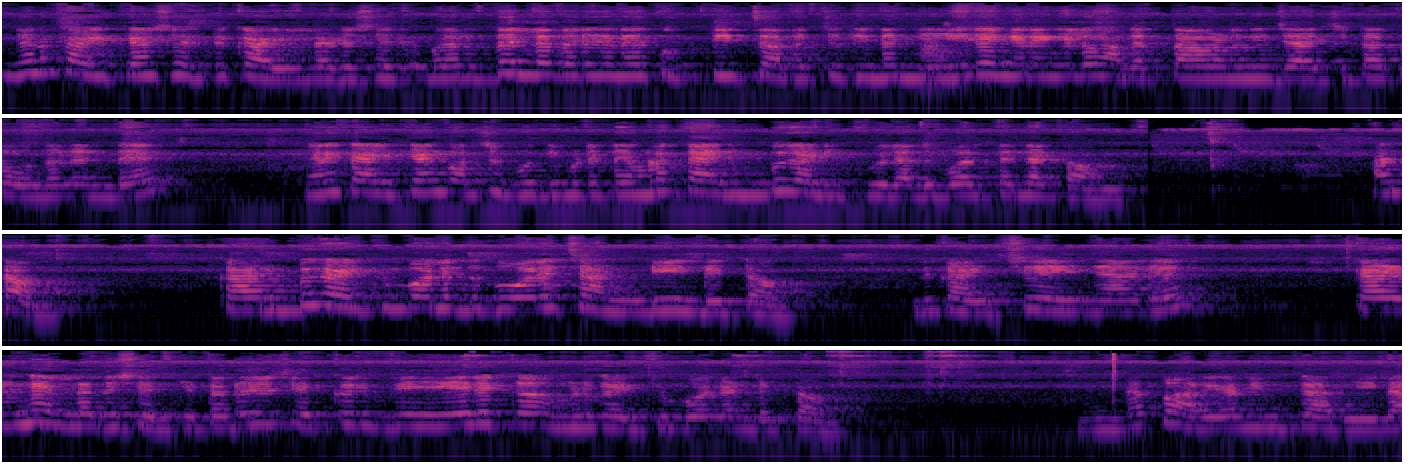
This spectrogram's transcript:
ഇങ്ങനെ കഴിക്കാൻ ശരിക്കും കഴിയില്ലട്ടോ. ശരി വെറുതെ അല്ല ഇവരിങ്ങനെ കുത്തി ചതച്ചതിന്റെ നീരെങ്ങനെങ്കിലും അകത്താവണം എന്ന് വിചാരിച്ചിട്ടാ തോന്നുന്നുണ്ട് ഇങ്ങനെ കഴിക്കാൻ കുറച്ച് ബുദ്ധിമുട്ടുണ്ട് നമ്മളെ കരിമ്പ് കടിക്കൂല അതുപോലെ തന്നെ കേട്ടോ കണ്ടോ? കരിമ്പ് കഴിക്കുമ്പോൾ ഇതുപോലെ ചണ്ടി ഉണ്ട് കേട്ടോ ഇത് കഴിച്ചു കഴിഞ്ഞാൽ കിഴങ്ങല്ല അത് ശരിക്കും. അത് ശരിക്കും ഒരു വേരൊക്കെ നമ്മൾ കഴിക്കും പോലെ ഉണ്ട് കേട്ടോ. എന്താ പറയാന്ന് എനിക്കറിയില്ല.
